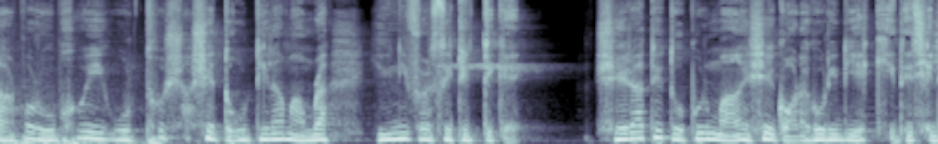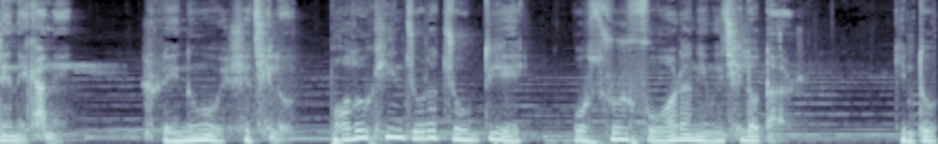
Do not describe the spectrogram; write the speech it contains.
তারপর উভয়ই ঊর্ধ্বশ্বাসে দৌড় দিলাম আমরা ইউনিভার্সিটির দিকে। সে রাতে তপুর মা এসে গড়াগড়ি দিয়ে কেঁদেছিলেন এখানে। রেনুও এসেছিল। পলকহীন জোড়া চোখ দিয়ে অশ্রুর ফোয়ারা নেমেছিল তার। কিন্তু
